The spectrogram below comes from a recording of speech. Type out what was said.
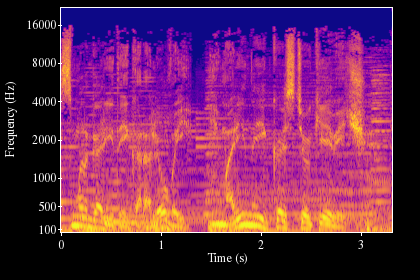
с Маргаритой Королевой и Мариной Костюкевич –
